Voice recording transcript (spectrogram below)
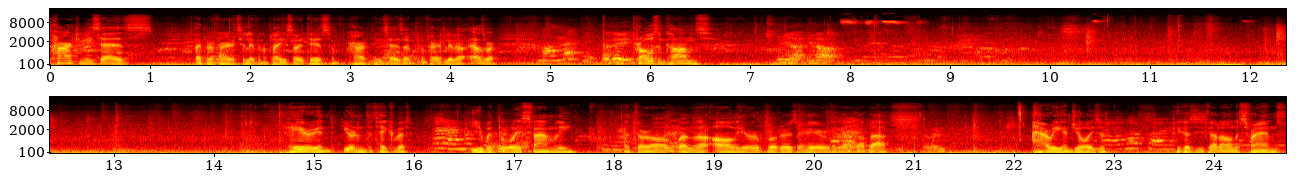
part of me says I prefer to live in a place like this, and part of me says I prefer to live elsewhere. Pros and cons. Here in you're in the thick of it. You're with the Weiss family. That they're all well, they're all here. Brothers are here, and blah blah blah. Harry enjoys it because he's got all his friends,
